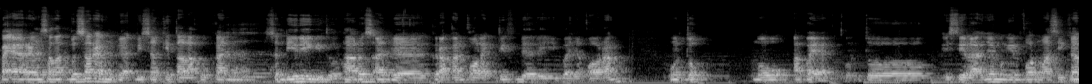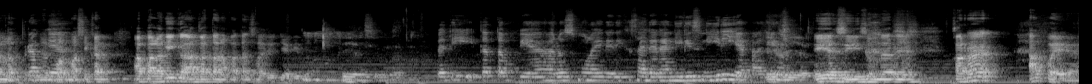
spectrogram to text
PR yang sangat besar yang nggak bisa kita lakukan sendiri gitu. Harus ada gerakan kolektif dari banyak orang untuk mau apa ya untuk istilahnya menginformasikan lah ya. menginformasikan apalagi ke angkatan-angkatan selanjutnya gitu Hmm. Iya sih benar. Berarti tetap ya harus mulai dari kesadaran diri sendiri ya kak. Iya iya. Iya sih sebenarnya karena apa ya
